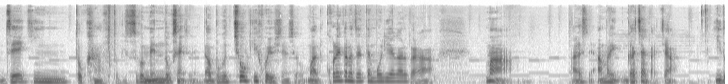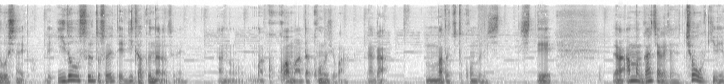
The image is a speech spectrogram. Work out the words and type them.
税金とかの時すごい面倒くさいんですよね。だから僕長期保有してるんですよ。まあこれから絶対盛り上がるからまああれですねあんまりガチャガチャ移動しないと。で移動するとそれって利確になるんですよね。あのまあここはまた今度しようかな。なんかまたちょっと今度にしてだからあんまガチャガチャ長期で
